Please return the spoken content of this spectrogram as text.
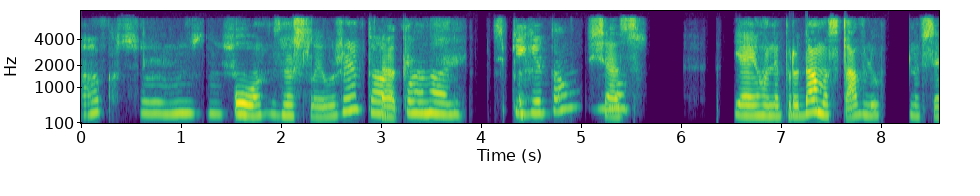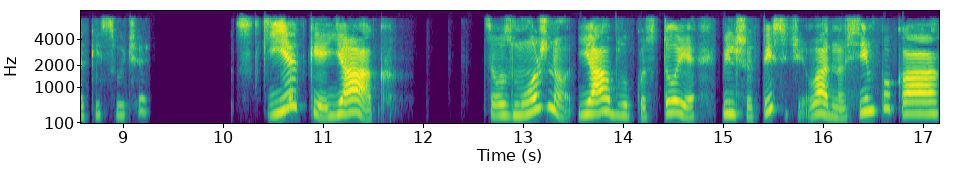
Так, все, ми знайшли. О, знайшли вже. Так, погнали. Скільки там? Сейчас. Я його не продам, оставлю на всякий случай. Скільки? Як? Це возможно? Яблуко стоїть більше тисячі. Ладно, всім пока.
